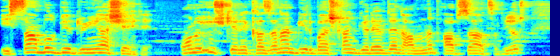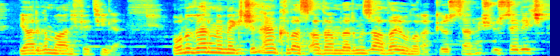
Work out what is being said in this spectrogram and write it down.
İstanbul bir dünya şehri. Onu üç kere kazanan bir başkan görevden alınıp hapse atılıyor yargı marifetiyle. Onu vermemek için en klas adamlarımızı aday olarak göstermiş. Üstelik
